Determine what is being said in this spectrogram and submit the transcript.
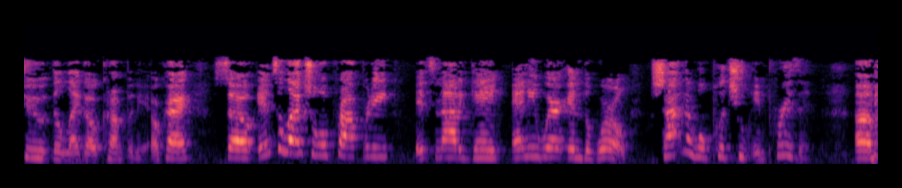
to the Lego company. Okay, so intellectual property, it's not a game anywhere in the world. China will put you in prison. Um,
